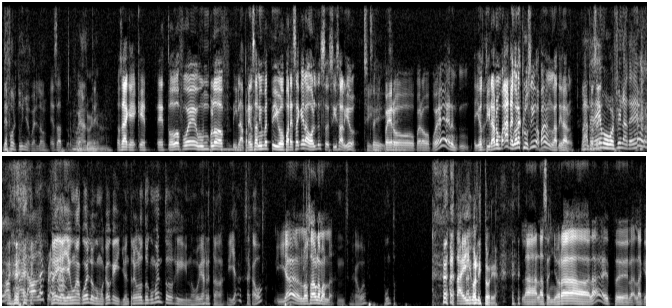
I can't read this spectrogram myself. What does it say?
De Fortuño, perdón. Exacto. Fue antes. O sea que, que eh, todo fue un bluff y la prensa no investigó. Parece que la orden se- sí salió. Sí. Sí. Pero, pero pues, ellos tiraron, ah, tengo la exclusiva, pan, la tiraron. La Entonces- tenemos, por fin la tenemos. La vamos a- la a No, y ya llega un acuerdo como que, ok, yo entrego los documentos y no voy arrestada. Y ya, se acabó. Y ya no se habla más nada. Se acabó. Punto. Hasta ahí llegó la historia. La, la señora, ¿verdad? Este, la, la que,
